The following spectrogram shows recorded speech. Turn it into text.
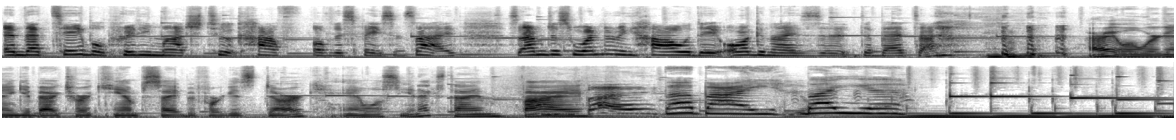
and that table pretty much took half of the space inside. So I'm just wondering how they organized the, the bedtime. All right, well, we're going to get back to our campsite before it gets dark, and we'll see you next time. Bye. Bye. Bye-bye. Bye.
